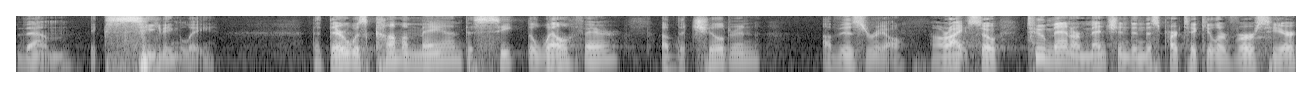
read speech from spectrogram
them exceedingly that there was come a man to seek the welfare of the children of Israel. All right, so two men are mentioned in this particular verse here.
